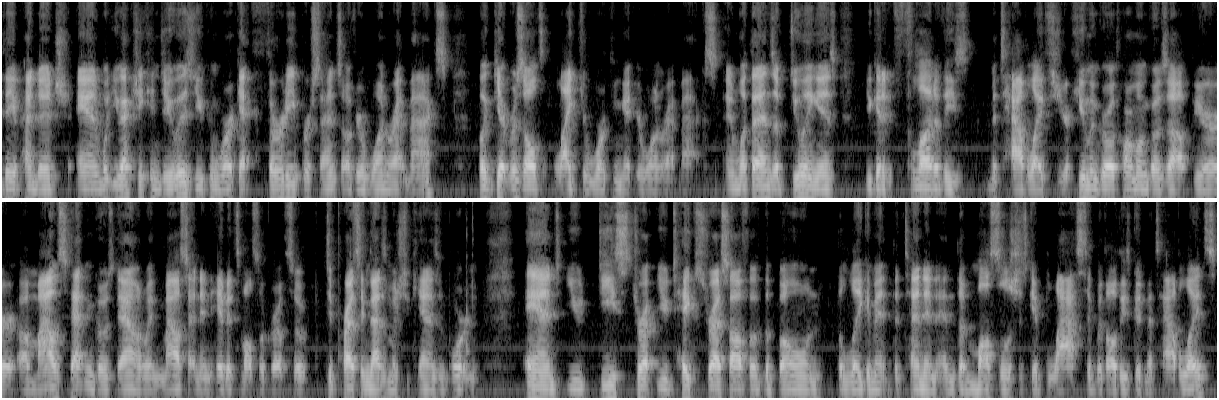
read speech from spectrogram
the appendage, and what you actually can do is you can work at 30% of your one rep max but get results like you're working at your one rep max. And what that ends up doing is you get a flood of these metabolites. Your human growth hormone goes up, your uh, myostatin goes down when myostatin inhibits muscle growth. So depressing that as much as you can is important. And you de-stress, you take stress off of the bone, the ligament, the tendon, and the muscles just get blasted with all these good metabolites.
